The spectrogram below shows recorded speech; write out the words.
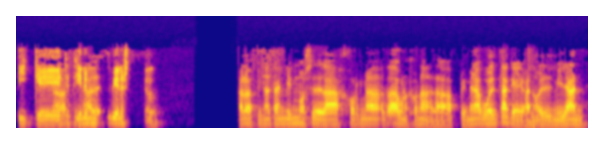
y que te tiene muy bien estudiado. Claro, al final también vimos la jornada, una jornada, la primera vuelta que ganó el Milán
